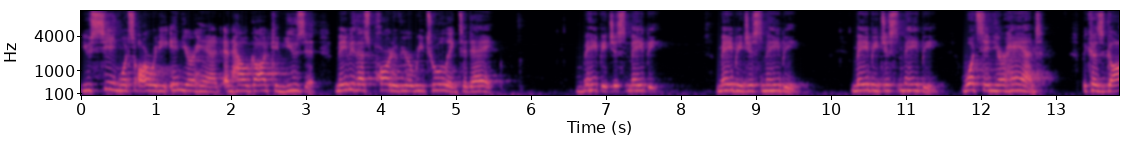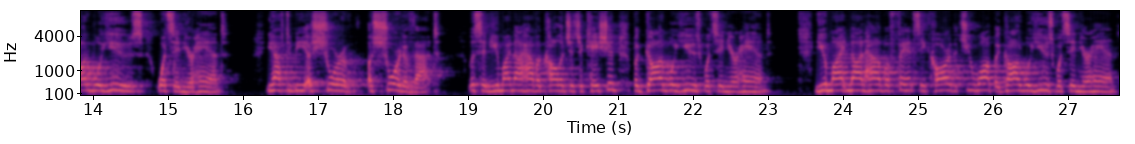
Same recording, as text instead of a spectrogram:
You seeing what's already in your hand and how God can use it. Maybe that's part of your retooling today. Maybe, just maybe. Maybe, just maybe. Maybe, just maybe. What's in your hand? Because God will use what's in your hand. You have to be assured of, assured of that. Listen, you might not have a college education, but God will use what's in your hand. You might not have a fancy car that you want, but God will use what's in your hand.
